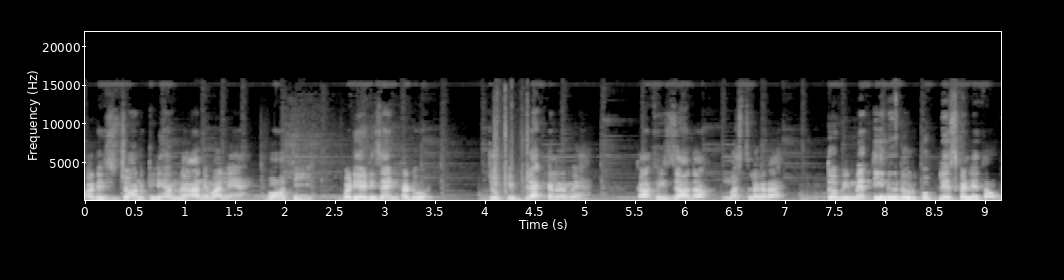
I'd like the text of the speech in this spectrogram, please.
और इस जॉन के लिए हम लगाने वाले हैं बहुत ही बढ़िया डिज़ाइन का डोर जो कि ब्लैक कलर में है। काफ़ी ज़्यादा मस्त लग रहा है। तो अभी मैं तीनों डोर को प्लेस कर लेता हूँ।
